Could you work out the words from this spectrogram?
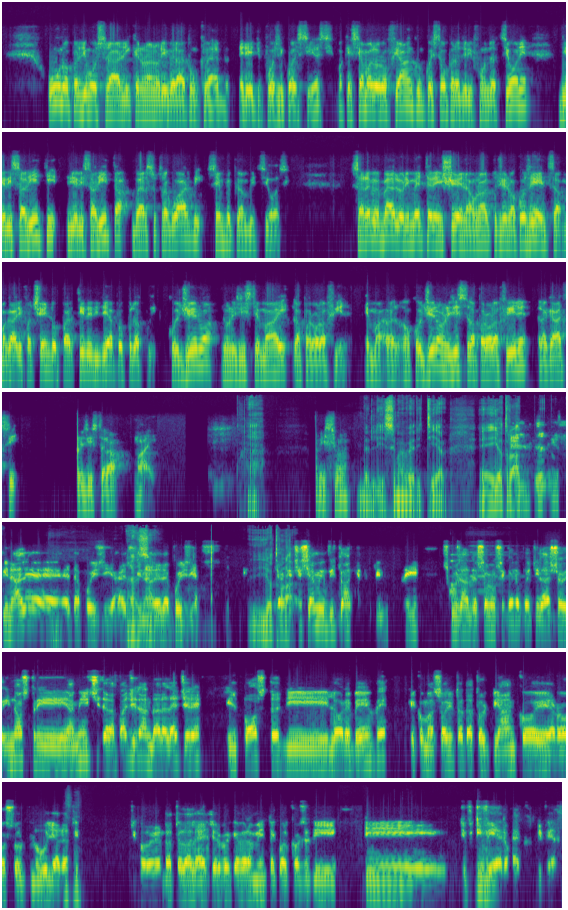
Uno per dimostrargli che non hanno rivelato un club e dei tifosi qualsiasi, ma che siamo al loro fianco in quest'opera di rifondazione, di, risaliti, di risalita verso traguardi sempre più ambiziosi. Sarebbe bello rimettere in scena un altro Genoa Cosenza, magari facendo partire l'idea proprio da qui. Col Genoa non esiste mai la parola fine. E ma- no, col Genoa non esiste la parola fine, ragazzi, non esisterà mai. Bravissimo. Bellissimo, è veritiero. E io tra Il, l'altro... il finale è da poesia, è il Eh, finale sì. è da poesia. Io tra l'altro... ci siamo, invito anche i nostri, scusate, solo un secondo, poi ti lascio i nostri amici della pagina ad andare a leggere il post di Lore Benve, che come al solito ha dato il bianco e il rosso, il blu, gli ha dato tutti i colori. Andatelo a leggere perché è veramente qualcosa di, di, di- di vero. Ecco, di vero.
